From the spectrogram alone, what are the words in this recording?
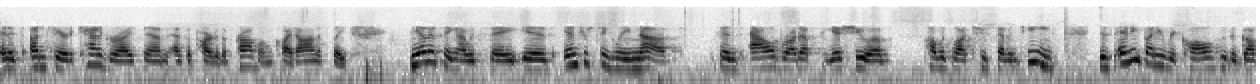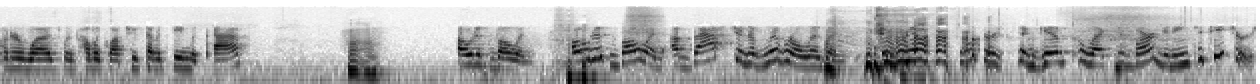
and it's unfair to categorize them as a part of the problem, quite honestly. The other thing I would say is, interestingly enough, since Al brought up the issue of Public Law 217, does anybody recall who the governor was when Public Law 217 was passed? Mm-mm. Otis Bowen. Otis Bowen, a bastion of liberalism, to give workers to give collective bargaining to teachers.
